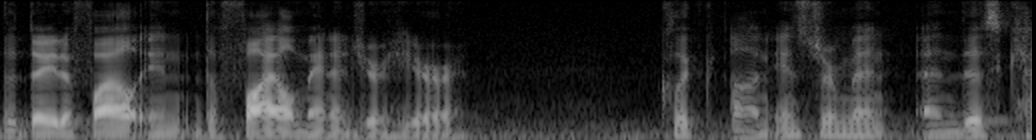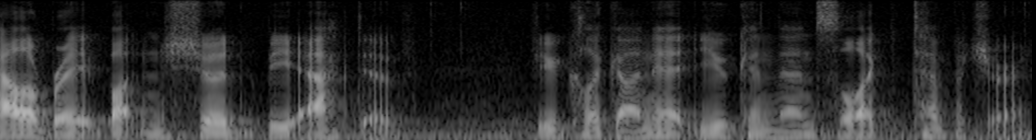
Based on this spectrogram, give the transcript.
the data file in the file manager here. Click on Instrument, and this Calibrate button should be active. If you click on it, you can then select Temperature.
